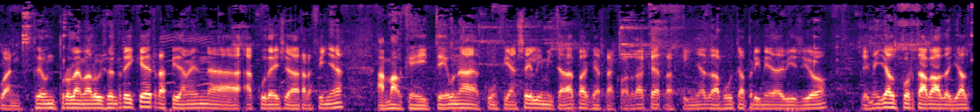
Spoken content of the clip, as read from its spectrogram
quan té un problema Luis Enrique, ràpidament eh, acudeix a Rafinha, amb el que hi té una confiança il·limitada, perquè recorda que Rafinha debuta a primera divisió, primer ja el portava, ja el,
